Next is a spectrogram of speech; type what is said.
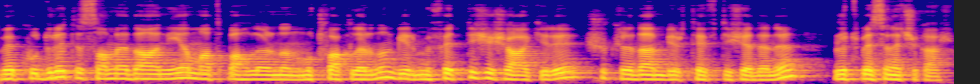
ve kudret-i samedaniye matbahlarının, mutfaklarının bir müfettişi şakiri, şükreden bir teftiş edeni rütbesine çıkar.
